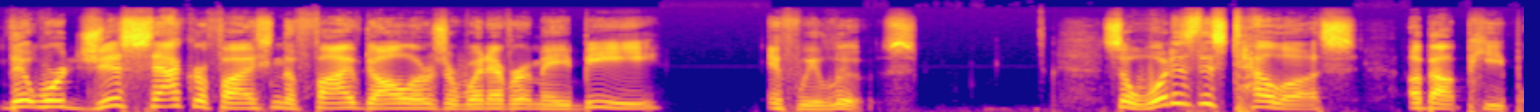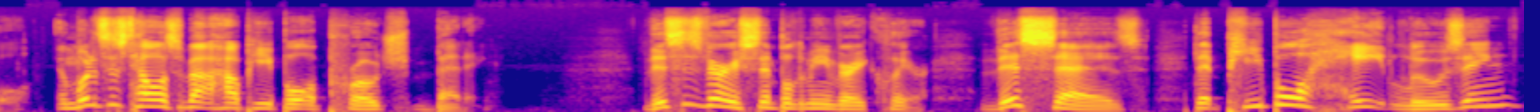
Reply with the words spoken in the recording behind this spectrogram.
that we're just sacrificing the $5 or whatever it may be if we lose. So, what does this tell us about people? And what does this tell us about how people approach betting? This is very simple to me and very clear. This says that people hate losing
